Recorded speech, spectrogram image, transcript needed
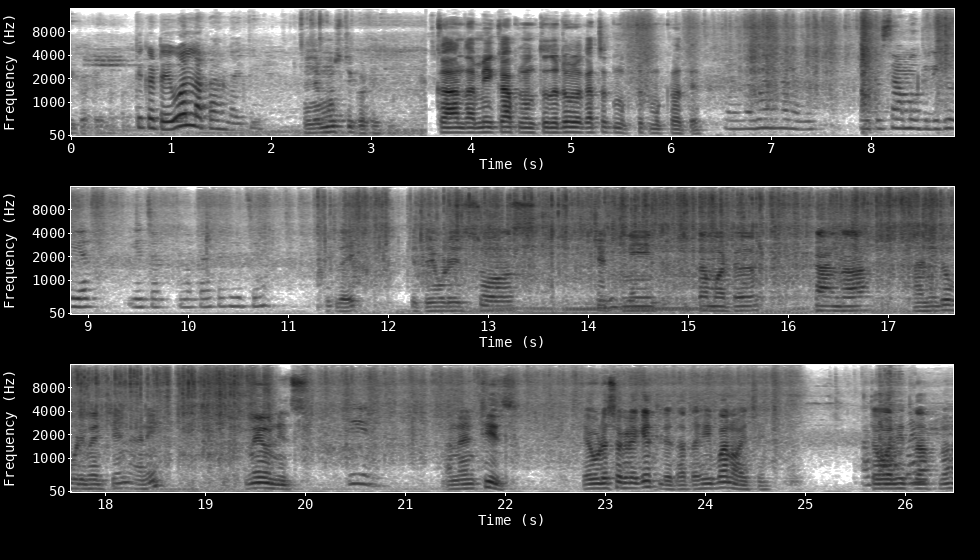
तिखट आहे होय? तिखट आहे तिखट आहे वल्ला कांदा आहे ती त्याच्यामुळेच तिखट आहे ती. कांदा मी कापला आणि तुझं डोळं का चकमक चकमक होते त्याला भरलं ना. मी. आता सामग्री घेऊयात. याच्यात तुला काय काय घ्यायचंय? तिथलं तिथे एवढे सॉस चटणी टमाटर कांदा आणि डोबळी मिरची आणि मेयोनीज. चीज. आणि चीज. एवढे सगळे घेतलेत आता हे बनवायचे. तवर इथलं आपलं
